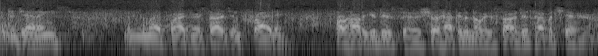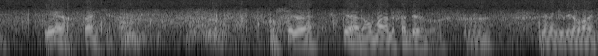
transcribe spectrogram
Mr. Jennings, this is my partner, Sergeant Friday. Well, how do you do, sir? Sure happy to know you, Sergeant. Have a chair. Yeah, thank you. A cigarette? Yeah, don't mind if I do. I'll give you a light.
